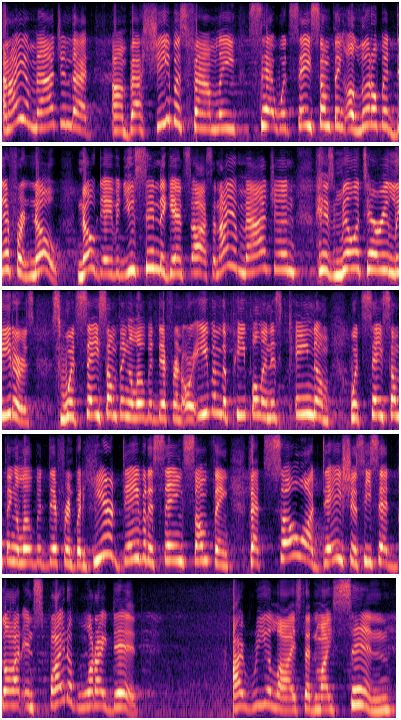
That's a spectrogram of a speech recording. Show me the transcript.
And I imagine that um, Bathsheba's family said, would say something a little bit different. No, no, David, you sinned against us. And I imagine his military leaders would say something a little bit different, or even the people in his kingdom would say something a little bit different. But here, David is saying something that's so audacious. He said, God, in spite of what I did, I realize that my sin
